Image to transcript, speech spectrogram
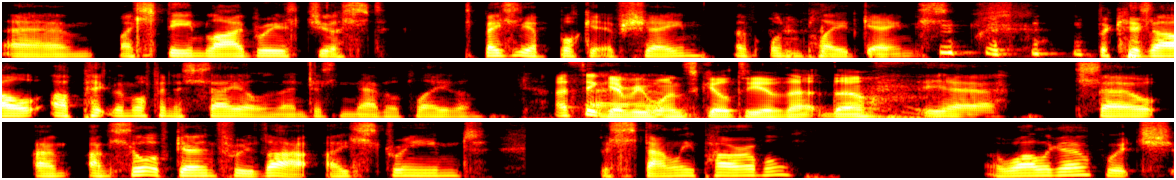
Um, my Steam library is just it's basically a bucket of shame of unplayed games because I'll I'll pick them up in a sale and then just never play them. I think Um, everyone's guilty of that, though. Yeah. So I'm I'm sort of going through that. I streamed the Stanley Parable a while ago, which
